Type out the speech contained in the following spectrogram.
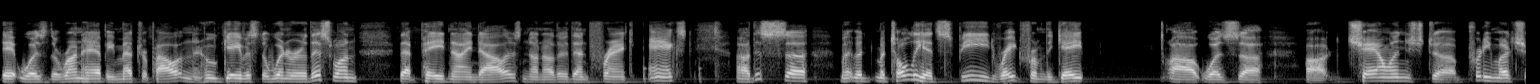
It was the Run Happy Metropolitan. And who gave us the winner of this one that paid $9? None other than Frank Angst. Uh, this uh, Mitole had speed right from the gate, uh, was. Uh, uh, challenged uh, pretty much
